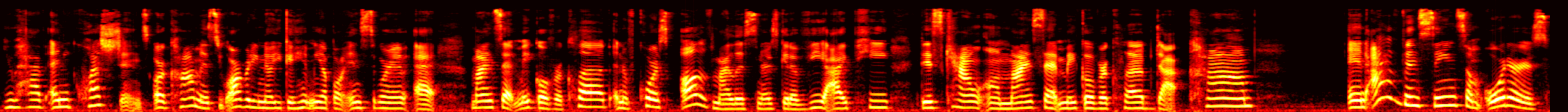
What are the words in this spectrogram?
you have any questions or comments, you already know you can hit me up on Instagram at Mindset Makeover Club. And of course, all of my listeners get a VIP discount on mindsetmakeoverclub.com. And I have been seeing some orders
